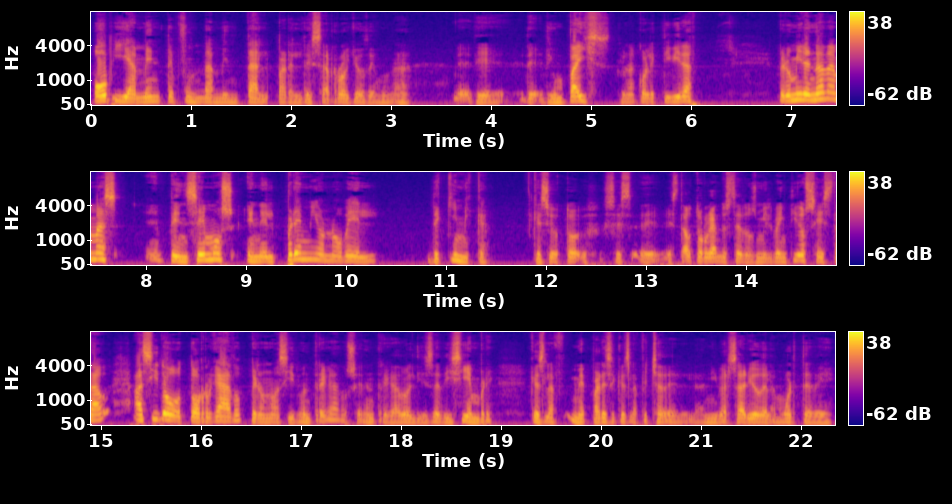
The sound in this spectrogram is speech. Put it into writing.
obviamente fundamental para el desarrollo de, una, de un país, de una colectividad. Pero mire, nada más eh, pensemos en el premio Nobel de Química que se, eh, está otorgando este 2022. Se está, ha sido otorgado, pero no ha sido entregado. Será entregado el 10 de diciembre, que es la, me parece que es la fecha del aniversario de la muerte de,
